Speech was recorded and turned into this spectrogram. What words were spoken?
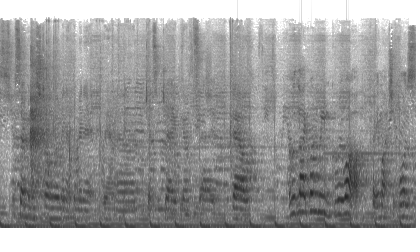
So many strong women at the minute. Rihanna, Jessie J, Beyonce, Adele. It was like when we grew up, pretty much it was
